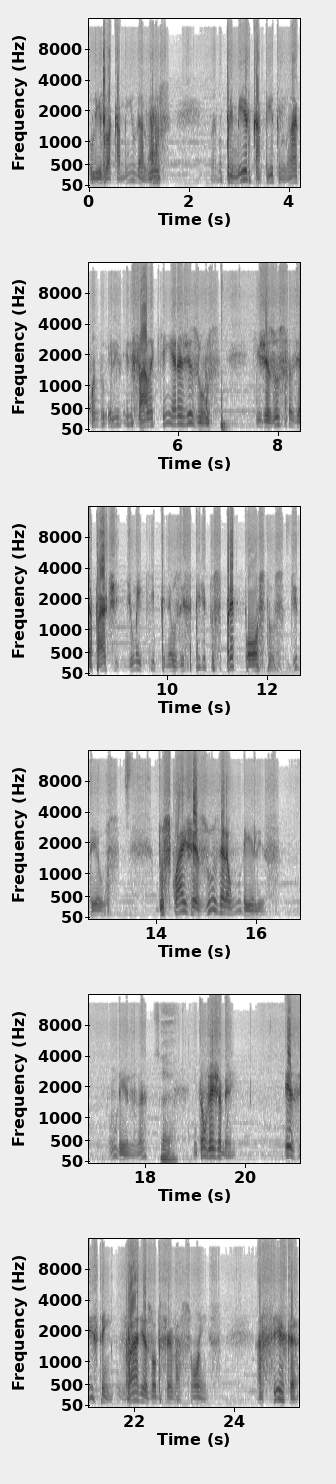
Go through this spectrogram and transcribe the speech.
no, livro A Caminho da Luz, lá no primeiro capítulo, lá, quando ele, ele fala quem era Jesus. Que Jesus fazia parte de uma equipe, né, os espíritos prepostos de Deus, dos quais Jesus era um deles um deles, né? Certo. Então veja bem, existem várias observações acerca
